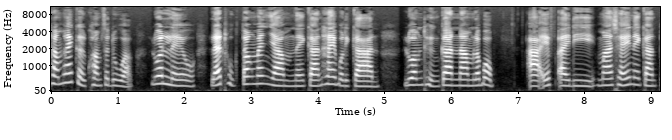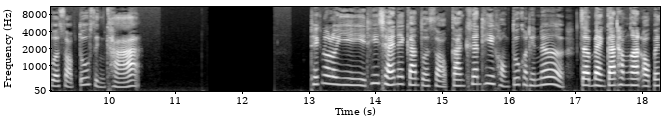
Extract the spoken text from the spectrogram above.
ทำให้เกิดความสะดวก รวดเร็ว และถูกต้องแม่นยำในการให้บริการ รวมถึงการนำระบบ RFID มาใช้ในการตรวจสอบตู้สินค้า เทคโนโลยีที่ใช้ในการตรวจสอบการเคลื่อนที่ของตู้คอนเทนเนอร์ จะแบ่งการทำงานออกเป็น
